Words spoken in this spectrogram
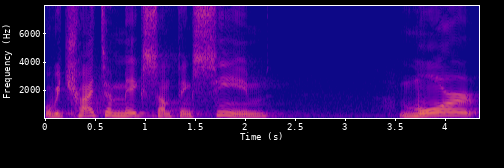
where we try to make something seem more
